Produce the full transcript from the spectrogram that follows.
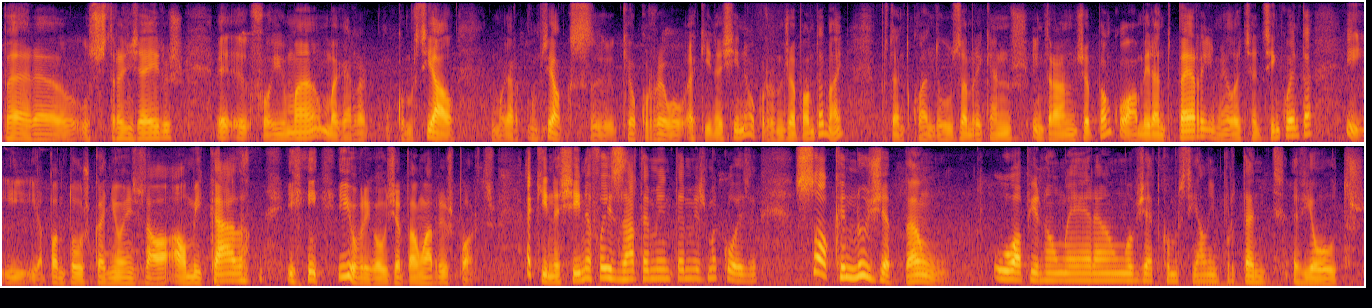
para os estrangeiros eh, foi uma, uma guerra comercial. Uma guerra comercial que, se, que ocorreu aqui na China, ocorreu no Japão também. Portanto, quando os americanos entraram no Japão, com o almirante Perry, em 1850, e, e apontou os canhões ao, ao Mikado e, e obrigou o Japão a abrir os portos. Aqui na China foi exatamente a mesma coisa. Só que no Japão, o ópio não era um objeto comercial importante, havia outros.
